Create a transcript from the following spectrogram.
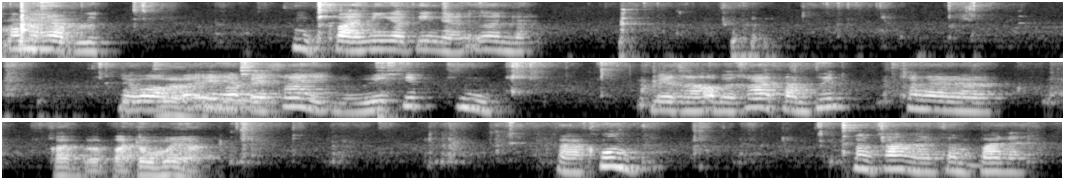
ก็ไม่รับเลยไฟนี่ก็กินอย่างอื่นนะเดี๋ยวว่าไปเอ้ไปค่ายอยู่ยี่สิบเบคาเอาไปค่ายสามสิบขนาดก็ปลาต้มไหมอะฝาคุ้มข้างๆกันสัมปันอะอืม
